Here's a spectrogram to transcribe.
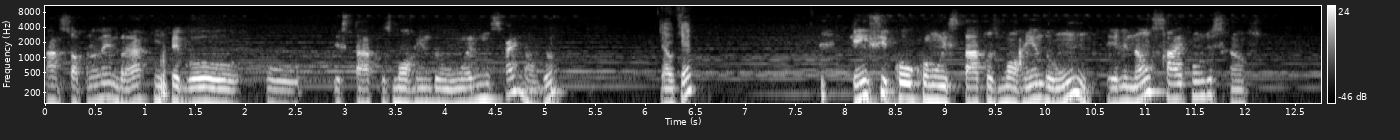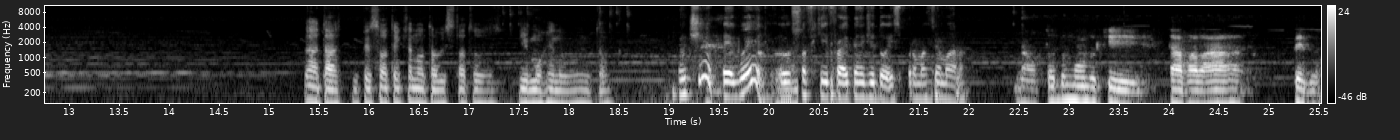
Ah, só para lembrar, quem pegou o status morrendo um, ele não sai não, viu? É o quê? Quem ficou com o status morrendo um, ele não sai com descanso. Ah tá, o pessoal tem que anotar o status de morrendo um, então. Eu tinha pego ele, eu só fiquei frightened de 2 por uma semana. Não, todo mundo que tava lá pegou.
